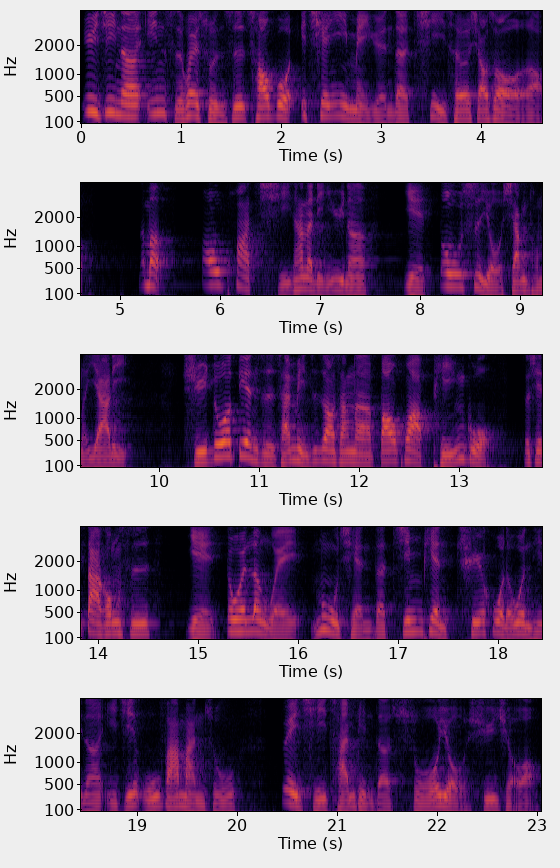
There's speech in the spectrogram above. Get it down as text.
预计呢，因此会损失超过一千亿美元的汽车销售额哦。那么包括其他的领域呢，也都是有相同的压力。许多电子产品制造商呢，包括苹果这些大公司，也都会认为目前的晶片缺货的问题呢，已经无法满足。对其产品的所有需求哦，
